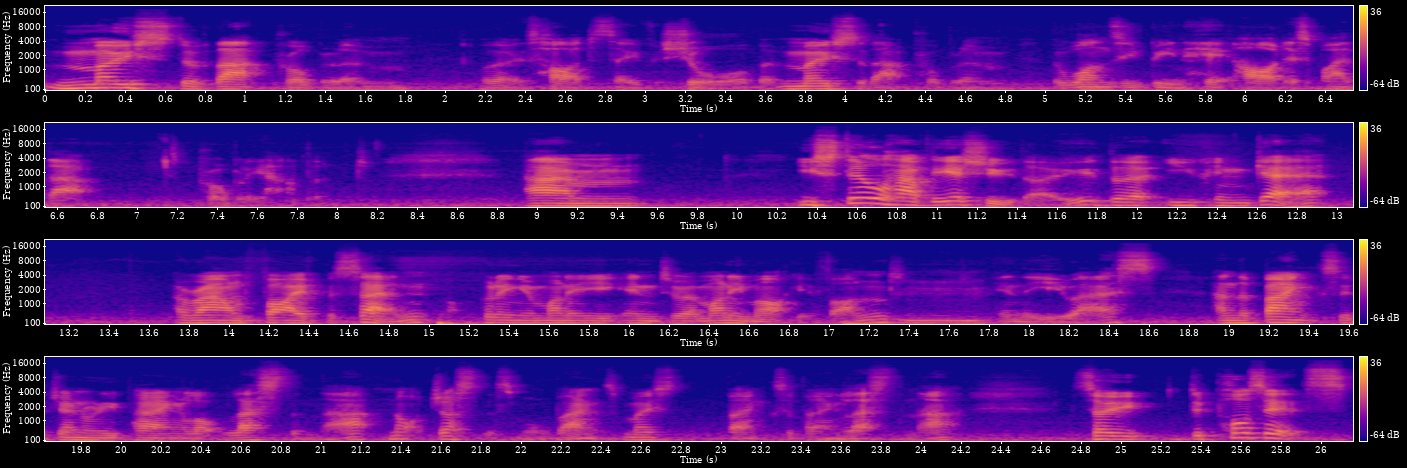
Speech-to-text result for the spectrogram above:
most of that problem, although it's hard to say for sure, but most of that problem, the ones who've been hit hardest by that, has probably happened. Um, you still have the issue though that you can get around 5% putting your money into a money market fund Mm. in the US, and the banks are generally paying a lot less than that. Not just the small banks, most banks are paying less than that. So deposits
